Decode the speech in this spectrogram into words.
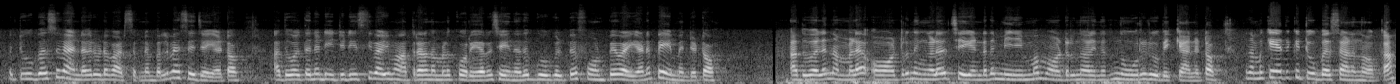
അപ്പോൾ ട്യൂബേഴ്സ് വേണ്ടവരിവിടെ വാട്സപ്പ് നമ്പറിൽ മെസ്സേജ് ചെയ്യാം കേട്ടോ അതുപോലെ തന്നെ ഡി ടി ഡി സി വഴി മാത്രമാണ് നമ്മൾ കൊറിയർ ചെയ്യുന്നത്. ഗൂഗിൾ പേ ഫോൺ പേ വഴിയാണ് പേയ്മെന്റ് കേട്ടോ അതുപോലെ നമ്മളെ ഓർഡർ നിങ്ങൾ ചെയ്യേണ്ടത് മിനിമം ഓർഡർ എന്ന് പറയുന്നത് നൂറ് രൂപയ്ക്കാണ് കേട്ടോ നമുക്ക് ഏതൊക്കെ ട്യൂബേഴ്സാണെന്ന് നോക്കാം.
